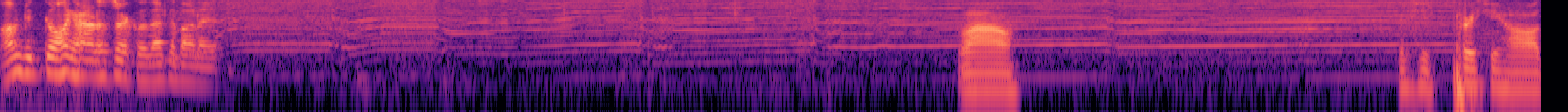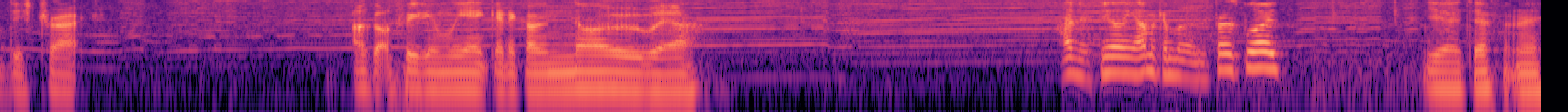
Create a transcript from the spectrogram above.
I'm going around in circles. That's about it. Wow. This is pretty hard, this track. I got a feeling we ain't gonna go nowhere. I have a feeling I'm coming in first place. Yeah, definitely.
